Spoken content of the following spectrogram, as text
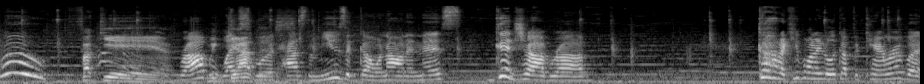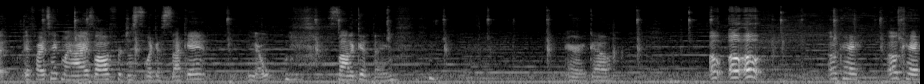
Woo! Fuck yeah. Rob we Westwood has the music going on in this. Good job, Rob. God, I keep wanting to look up the camera, but if I take my eyes off for just like a second, nope. it's not a good thing. there we go. Oh, oh, oh! Okay, okay.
